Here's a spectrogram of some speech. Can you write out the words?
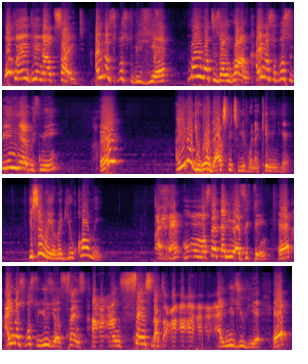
What were you doing outside? Are you not supposed to be here? Knowing what is on ground, are you not supposed to be in here with me? Eh? Are you not the one that asked me to leave when I came in here? You said when you're ready, you call me. Uh-huh. Must I tell you everything? Eh? Are you not supposed to use your sense uh, and sense that I, I, I, I need you here? Eh?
